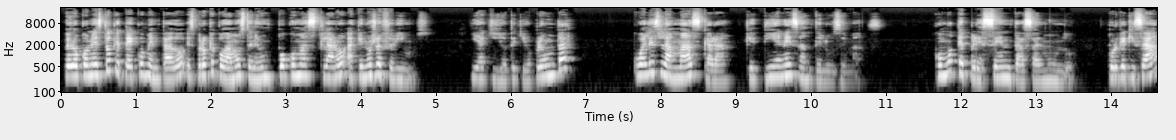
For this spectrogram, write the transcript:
pero con esto que te he comentado, espero que podamos tener un poco más claro a qué nos referimos. Y aquí yo te quiero preguntar, ¿cuál es la máscara que tienes ante los demás? Cómo te presentas al mundo, porque quizá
